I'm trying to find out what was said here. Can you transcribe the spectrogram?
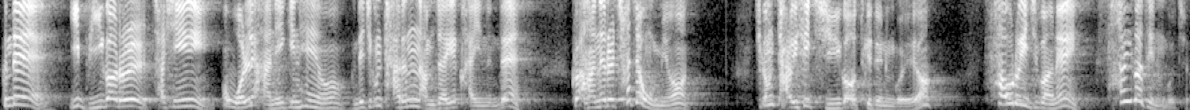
근데 이 미가를 자신이 어, 원래 아내긴 해요. 근데 지금 다른 남자에게 가 있는데 그 아내를 찾아오면 지금 다윗의 지위가 어떻게 되는 거예요? 사울의 집안의 사위가 되는 거죠.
